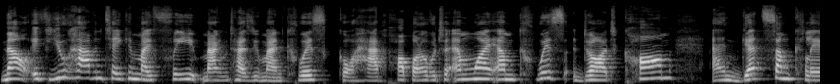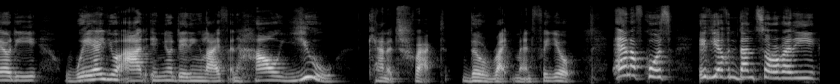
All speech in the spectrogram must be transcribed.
Now, if you haven't taken my free Magnetize Your Man quiz, go ahead, hop on over to mymquiz.com and get some clarity where you're at in your dating life and how you can attract the right man for you. And of course, if you haven't done so already,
